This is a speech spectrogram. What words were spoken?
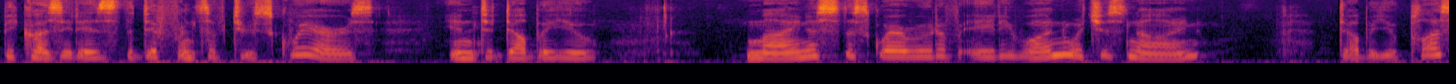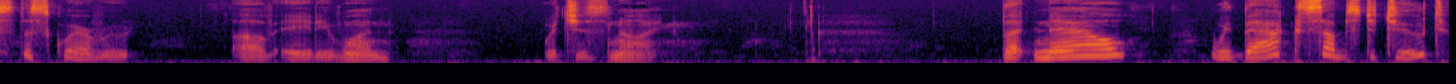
because it is the difference of two squares, into w minus the square root of 81, which is 9, w plus the square root of 81, which is 9. But now we back substitute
